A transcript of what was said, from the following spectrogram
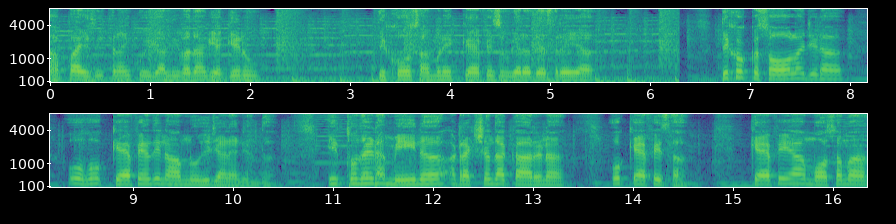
ਆਪਾਂ ਇਸੇ ਤਰ੍ਹਾਂ ਹੀ ਕੋਈ ਗੱਲ ਨਹੀਂ ਵਧਾਂਗੇ ਅੱਗੇ ਨੂੰ। ਦੇਖੋ ਸਾਹਮਣੇ ਕੈਫੇਸ ਵਗੈਰਾ ਦਿਸ ਰਹੇ ਆ। ਦੇਖੋ ਕਸੌਲ ਆ ਜਿਹੜਾ ਉਹ ਕੈਫਿਆਂ ਦੇ ਨਾਮ ਨੂੰ ਹੀ ਜਾਣਿਆ ਜਾਂਦਾ। ਇੱਥੋਂ ਦਾ ਜਿਹੜਾ ਮੇਨ ਅਟਰੈਕਸ਼ਨ ਦਾ ਕਾਰਨ ਆ, ਉਹ ਕੈਫੇਸ ਆ ਕੈਫੇ ਆ, ਮੌਸਮ ਆ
